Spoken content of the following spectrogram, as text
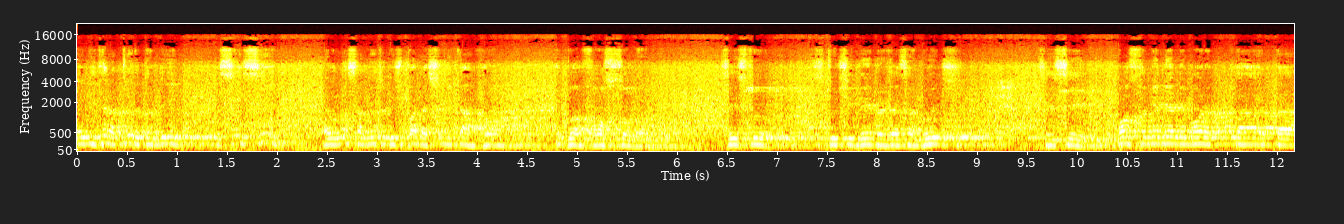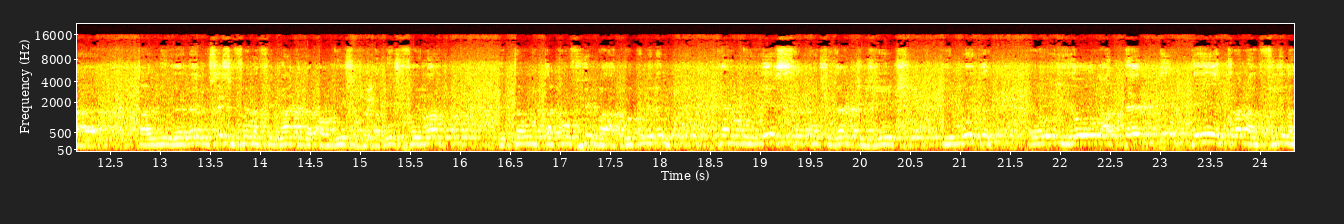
é literatura também. Sim, sim, é o lançamento do Espadachim de Carvão do Afonso Solano. Não sei se tu, se tu te lembra dessa noite. Não sei se. Posso também, a minha memória tá, tá, tá me enganando, não sei se foi na FINAC da Paulista exatamente, foi lá. Então está confirmado. Porque eu me lembro que era uma imensa quantidade de gente e muita. Eu, eu até tentei entrar na fila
